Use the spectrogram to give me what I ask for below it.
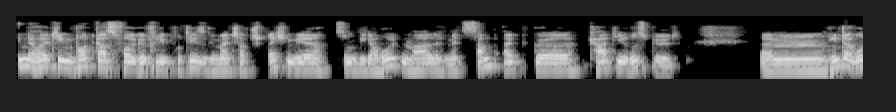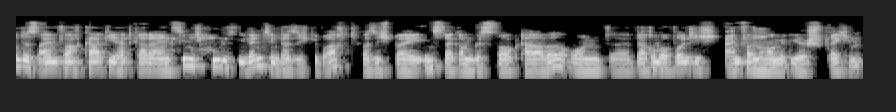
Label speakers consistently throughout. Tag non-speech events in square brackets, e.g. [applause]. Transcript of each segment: Speaker 1: In der heutigen Podcast-Folge für die Prothesengemeinschaft sprechen wir zum wiederholten Male mit Sump Alp Girl Kati Rüspült. Ähm, Hintergrund ist einfach, Kati hat gerade ein ziemlich cooles Event hinter sich gebracht, was ich bei Instagram gestalkt habe und äh, darüber wollte ich einfach nochmal mit ihr sprechen.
